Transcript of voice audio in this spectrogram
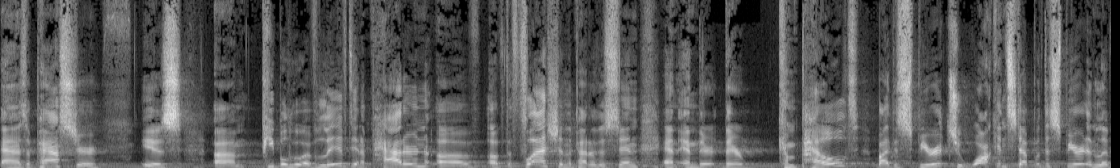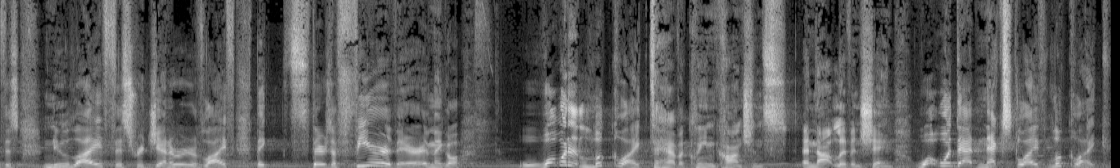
as a pastor is um, people who have lived in a pattern of, of the flesh and the pattern of the sin, and, and they're, they're compelled by the Spirit to walk in step with the Spirit and live this new life, this regenerative life. They, there's a fear there, and they go, what would it look like to have a clean conscience and not live in shame? What would that next life look like?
